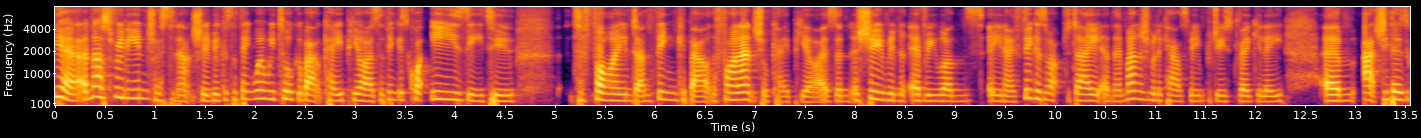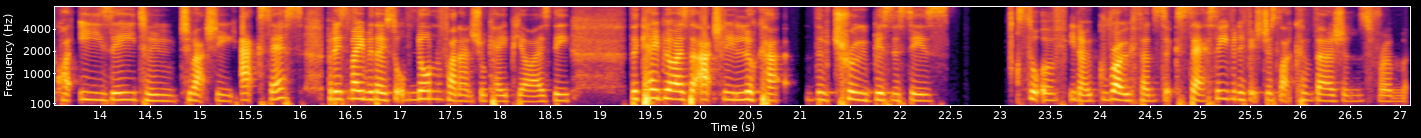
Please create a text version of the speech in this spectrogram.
Yeah, and that's really interesting actually because I think when we talk about KPIs, I think it's quite easy to to find and think about the financial KPIs and assuming everyone's you know figures are up to date and their management accounts being produced regularly um, actually those are quite easy to to actually access. But it's maybe those sort of non-financial KPIs the the KPIs that actually look at the true businesses sort of you know growth and success even if it's just like conversions from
